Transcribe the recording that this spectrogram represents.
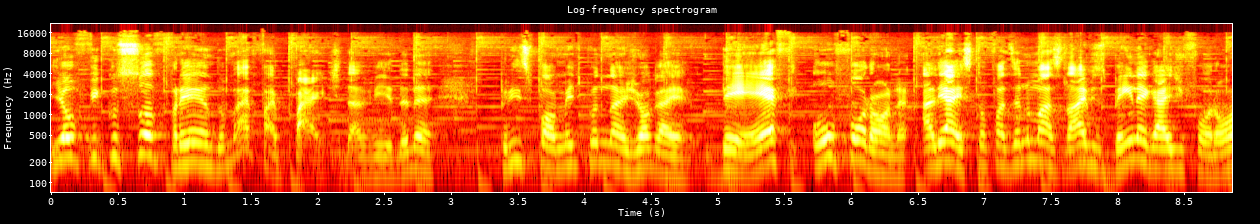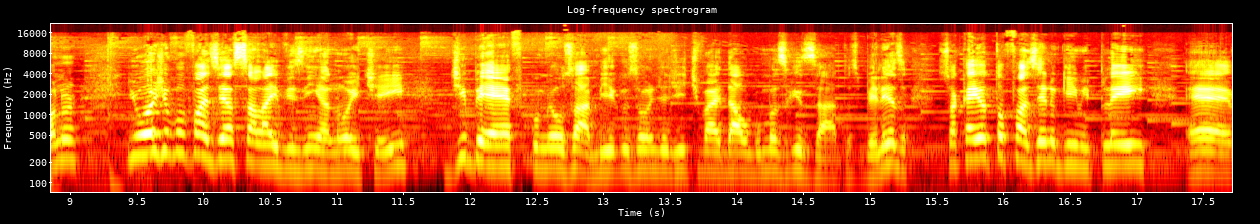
e eu fico sofrendo, mas faz parte da vida, né? Principalmente quando nós joga BF ou For Honor. Aliás, estou fazendo umas lives bem legais de For Honor. E hoje eu vou fazer essa livezinha à noite aí de BF com meus amigos, onde a gente vai dar algumas risadas, beleza? Só que aí eu tô fazendo gameplay, é,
